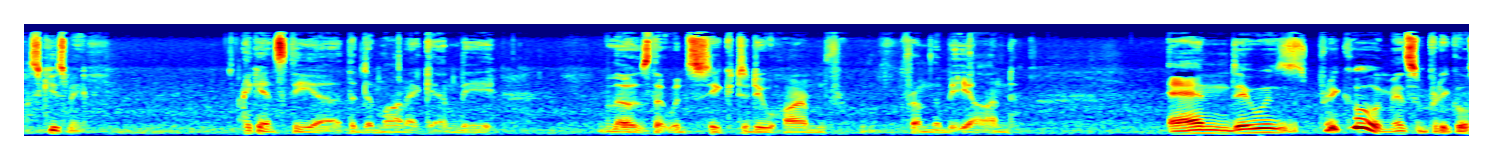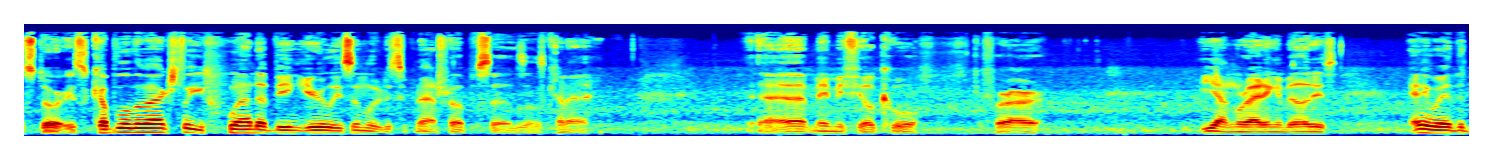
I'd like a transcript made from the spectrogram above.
excuse me. Against the uh, the demonic and the those that would seek to do harm from, from the beyond and it was pretty cool. We made some pretty cool stories. A couple of them actually wound up being eerily similar to Supernatural episodes. I was kind of uh, that made me feel cool for our young writing abilities. Anyway, the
